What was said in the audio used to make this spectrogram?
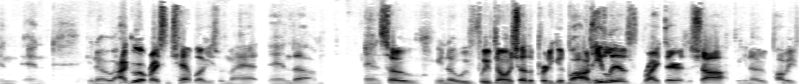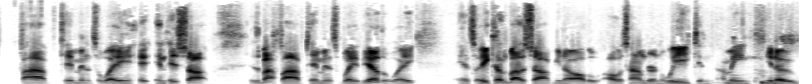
and and you know I grew up racing champ buggies with Matt. And um and so you know we've we've known each other pretty good while. And he lives right there at the shop, you know, probably five ten minutes away. And his shop is about five ten minutes away the other way. And so he comes by the shop, you know, all the all the time during the week. And I mean, you know,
